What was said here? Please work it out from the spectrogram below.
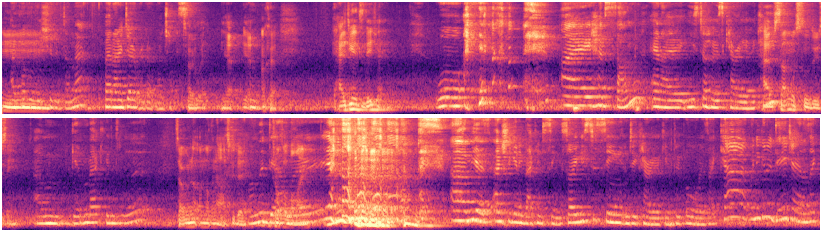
I probably Mm. should have done that, but I don't regret my choice. totally. Yeah, yeah. Mm. Okay. How did you get into DJing? Well, I have sung and I used to host karaoke. Have sung or still do sing? I'm getting back into it. So we're not, I'm not going to ask you to On the drop a line. um, yes, actually getting back into singing. So I used to sing and do karaoke, and people were always like, Kat, when are you going to DJ? And I was like,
